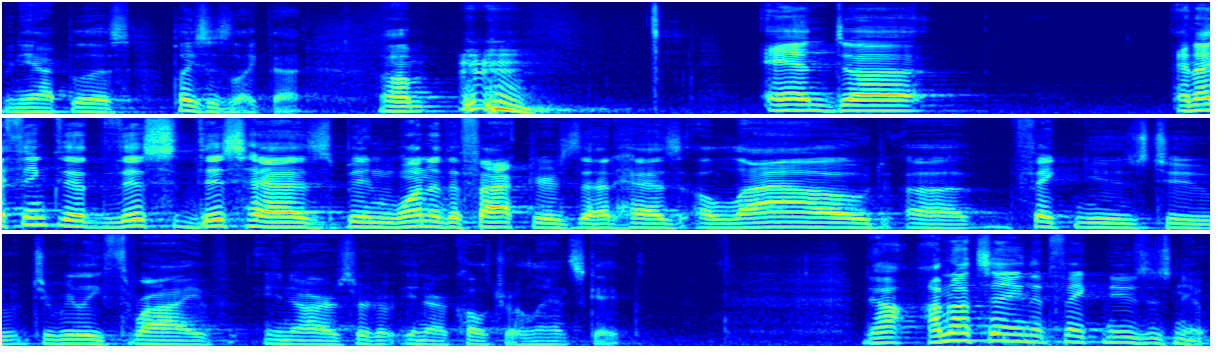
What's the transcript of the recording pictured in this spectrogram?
Minneapolis, places like that. Um, and, uh, and I think that this, this has been one of the factors that has allowed uh, fake news to, to really thrive in our, sort of, in our cultural landscape. Now, I'm not saying that fake news is new.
